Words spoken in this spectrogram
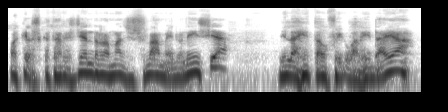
Wakil Sekretaris Jenderal Majelis Ulama Indonesia. Bilahi taufik wal hidayah.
